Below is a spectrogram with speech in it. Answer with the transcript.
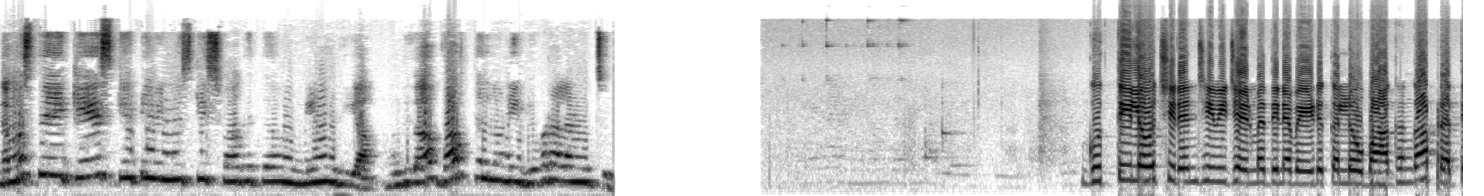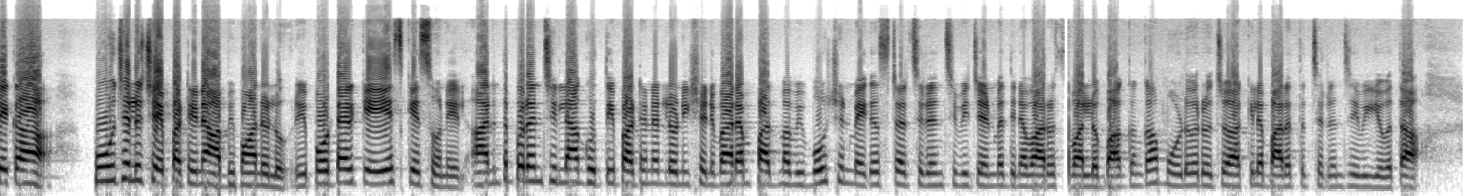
నమస్తే KSK TV న్యూస్కి స్వాగతం. నేను రియా. ముందుగా వార్తల్లోని వివరాలను చూ- గుత్తిలో చిరంజీవి జన్మదిన వేడుకల్లో భాగంగా ప్రత్యేక పూజలు చేపట్టిన అభిమానులు. Reporter KSK Sunil. అనంతపురం జిల్లా గుత్తి పట్టణంలోని శనివారం పద్మ విభూషణ్ మెగాస్టార్ చిరంజీవి జన్మదిన వారోత్సవాల్లో భాగంగా మూడవ రోజు అఖిల భారత చిరంజీవి యువత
